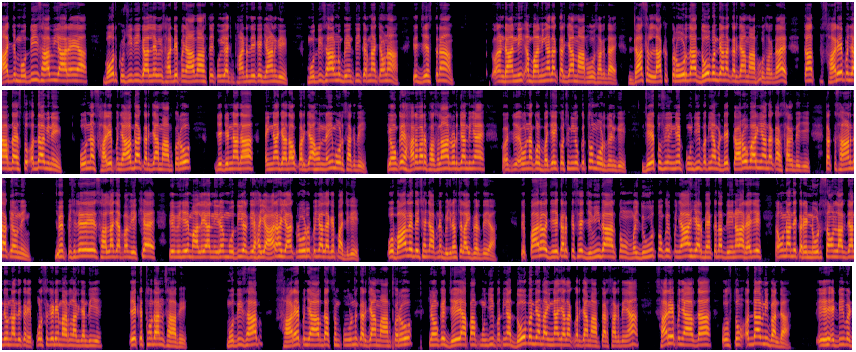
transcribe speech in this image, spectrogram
ਅੱਜ ਮੋਦੀ ਸਾਹਿਬ ਵੀ ਆ ਰਹੇ ਆ। ਬਹੁਤ ਖੁਸ਼ੀ ਦੀ ਗੱਲ ਹੈ ਵੀ ਸਾਡੇ ਪੰਜਾਬ ਵਾਸਤੇ ਕੋਈ ਅੱਜ ਫੰਡ ਦੇ ਕੇ ਜਾਣਗੇ। ਮੋਦੀ ਸਾਹਿਬ ਨੂੰ ਬੇਨਤੀ ਕਰਨਾ ਚਾਹਣਾ ਕਿ ਜਿਸ ਤਰ੍ਹਾਂ ਅੰਡਾਨੀ, ਅੰਬਾਨੀਆਂ ਦਾ ਕਰਜ਼ਾ ਮਾਫ ਹੋ ਸਕਦਾ ਹੈ 10 ਲੱਖ ਕਰੋੜ ਦਾ ਦੋ ਬੰਦਿਆਂ ਦਾ ਕਰਜ਼ਾ ਮਾਫ ਹੋ ਸਕਦਾ ਹੈ ਤਾਂ ਸਾਰੇ ਪੰਜਾਬ ਦਾ ਇਸ ਤੋਂ ਅੱਧਾ ਵੀ ਨਹੀਂ, ਉਹਨਾਂ ਸਾਰੇ ਪੰਜਾਬ ਦਾ ਕਰਜ਼ਾ ਮਾਫ ਕਰੋ, ਜੇ ਜਿਨ੍ਹਾਂ ਦਾ ਇੰਨਾ ਜ਼ਿਆਦਾ ਉਹ ਕਰਜ਼ਾ ਹੁਣ ਨਹੀਂ ਮੋੜ ਸਕਦੇ, ਕਿਉਂਕਿ ਹਰ ਵਾਰ ਫਸਲਾਂ ਰੁੜ ਜਾਂਦੀਆਂ ਹੈ ਕੁਝ ਉਹਨਾਂ ਕੋਲ ਬਚਿਆ ਹੀ ਕੁਝ ਨਹੀਂ, ਉਹ ਕਿੱਥੋਂ ਮੋੜ ਦੇਣਗੇ? ਜੇ ਤੁਸੀਂ ਇੰਨੇ ਪੂੰਜੀਪਤੀਆਂ ਵੱਡੇ ਕਾਰੋਬਾਰੀਆਂ ਦਾ ਕਰ ਸਕਦੇ ਜੀ, ਤਾਂ ਕਿਸਾਨ ਦਾ ਕਿਉਂ ਨਹੀਂ? ਜਿਵੇਂ ਪਿਛਲੇ ਸਾਲਾਂ 'ਚ ਆਪਾਂ ਵੇਖਿਆ ਹੈ ਕਿ ਵਿਜੇ ਮਾਲਿਆ, ਨੀਰਵ ਮੋਦੀ ਵਰਗੇ ਹਜ਼ਾਰ ਹਜ਼ਾਰ ਕਰੋੜ ਰੁਪਈਆ ਲੈ ਕੇ ਭੱਜ ਗਏ। ਉਹ ਬਾਹਰਲੇ ਦੇਸ਼ਾਂ 'ਚ ਆਪਣੇ ਬਿਜ਼ਨਸ ਚਲਾਈ ਫਿਰਦੇ ਆ। ਤੇ ਪਰ ਜੇਕਰ ਕਿਸੇ ਜ਼ਿਮੀਂਦਾਰ ਤੋਂ, ਮਜ਼ਦੂਰ ਤੋਂ ਕੋਈ 50000 ਬੈਂਕ ਦਾ ਦੇਣ ਵਾਲਾ ਰਹਿ ਜੇ, ਤਾਂ ਉਹਨਾਂ ਦੇ ਘਰੇ ਨੋਟਿਸ ਆਉਣ ਲੱਗ ਜਾਂਦੇ, ਉਹਨਾਂ ਦੇ ਘਰੇ ਪੁਲਿਸ ਗੇੜੇ ਮਾਰਨ ਲੱਗ ਜਾਂਦੀ ਏ। ਇਹ ਕਿੱਥੋਂ ਦਾ ਇਨਸਾਫ ਏ? ਮੋਦੀ ਸਾਹਿਬ, ਸਾਰੇ ਪੰਜਾਬ ਦਾ ਸੰਪੂਰਨ ਕਰਜ਼ਾ ਮਾਫ ਕਰੋ ਕਿਉਂਕਿ ਜੇ ਆਪਾਂ ਪੂੰਜੀਪਤੀਆਂ ਦੋ ਬੰਦਿਆਂ ਦਾ ਇੰਨਾ ਜ਼ਿਆਦਾ ਕਰਜ਼ਾ ਮਾਫ ਕਰ ਸਕਦੇ ਆ ਸਾਰੇ ਪੰਜਾਬ ਦਾ ਉਸ ਤੋਂ ਅੱਧਾ ਵੀ ਨਹੀਂ ਬਣਦਾ। ਇਹ ਐਡੀ ਵੱਡੀ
